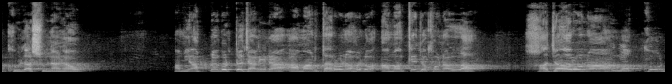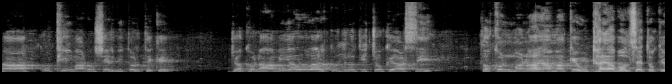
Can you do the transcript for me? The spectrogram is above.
খুলা শুনা নাও। আমি আপনাগরটা জানি না, আমার ধারণা হলো আমাকে যখন আল্লাহ হাজারো না, লক্ষ না, কোটি মানুষের ভিতর থেকে যখন আমি আল্লাহর কুদরতি চোখে আসছি, তখন মনে হয় আমাকে উঠায়া বলছে, তোকে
